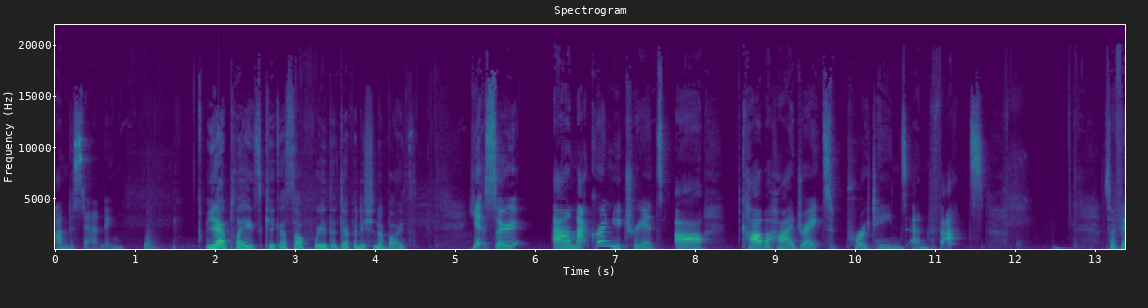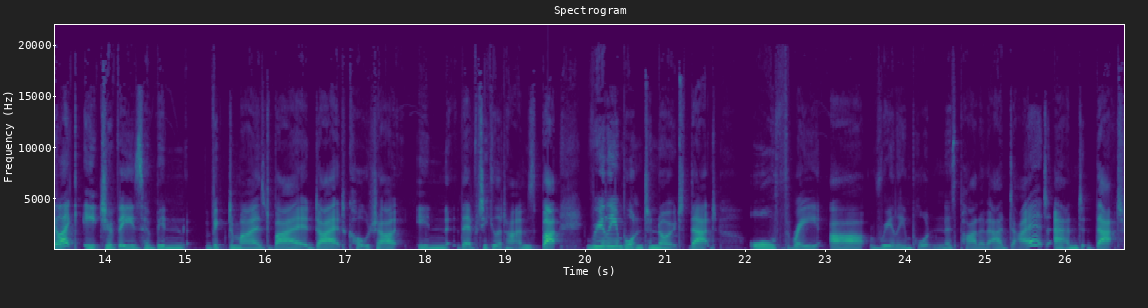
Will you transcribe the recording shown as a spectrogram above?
understanding. Yeah, please kick us off with a definition of both. Yeah, so our macronutrients are carbohydrates, proteins, and fats. So I feel like each of these have been victimized by diet culture in their particular times, but really important to note that all three are really important as part of our diet, and that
